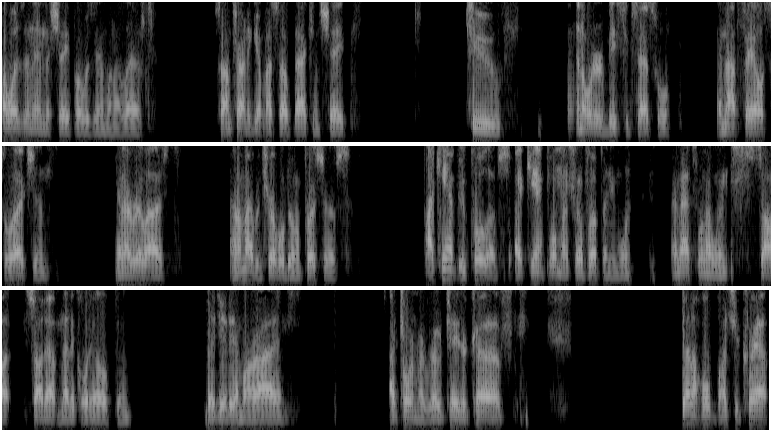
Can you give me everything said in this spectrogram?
I wasn't in the shape I was in when I left. So I'm trying to get myself back in shape to in order to be successful and not fail selection. And I realized I'm having trouble doing push-ups. I can't do pull-ups. I can't pull myself up anymore. And that's when I went sought sought out medical help and they did MRI. I tore my rotator cuff. Done a whole bunch of crap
